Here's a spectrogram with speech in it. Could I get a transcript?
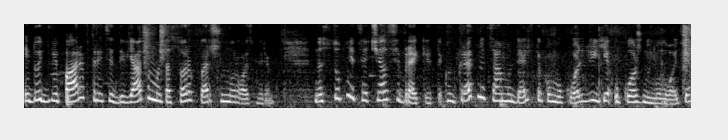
Ідуть дві пари в 39 та 41 розмірі. Наступні це Chelsea брекети. Конкретно ця модель в такому кольорі є у кожному лоті.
